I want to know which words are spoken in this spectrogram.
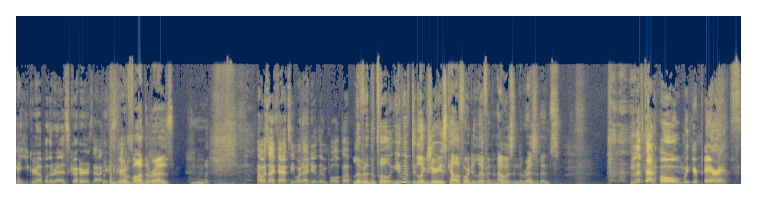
yeah, you grew up on the res card or is that I grew up on the res, How was I fancy? What would I do? Live in Polo Club? living in the polo. You lived in luxurious California living, and I was in the residence. You lived at home with your parents.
